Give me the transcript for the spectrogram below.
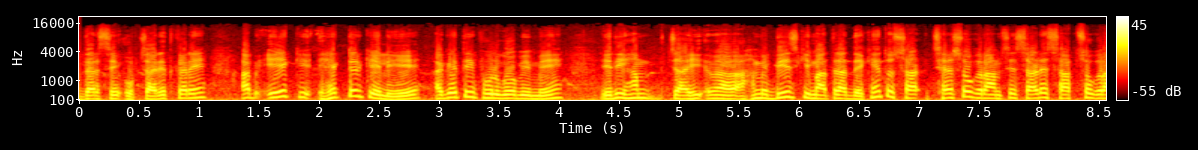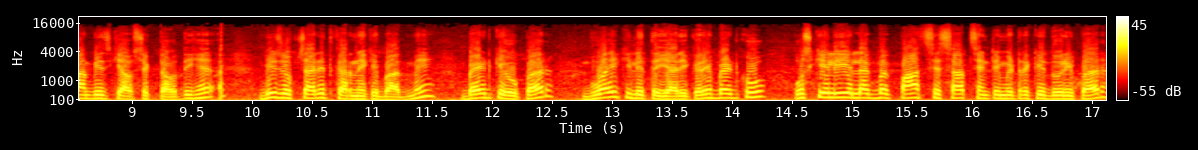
दर से उपचारित करें। अब एक हेक्टेयर के लिए अगेती फूल गोभी में यदि हम चाहिए हमें बीज की मात्रा देखें तो 600 ग्राम से साढ़े सात ग्राम बीज की आवश्यकता होती है। बीज उपचारित करने के बाद में बेड के ऊपर बुआई के लिए तैयारी करें बेड को। उसके लिए लगभग पाँच से सात सेंटीमीटर की दूरी पर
